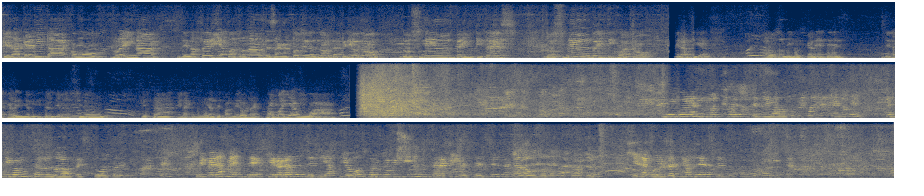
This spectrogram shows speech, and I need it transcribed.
que la acredita como reina de la Feria Patronal de San Antonio del Norte, periodo 2023-2024. Gracias a los amigos cadetes de la Academia Militar de Aviación que está en la comunidad de Palmerola, Comayagua. Muy buenas noches, estimados público presente. Reciban un saludo afectuoso de mi parte. Primeramente, quiero agradecerle a Dios por permitirnos estar aquí presentes a cada uno de nosotros en la coronación de este hermoso favorita.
